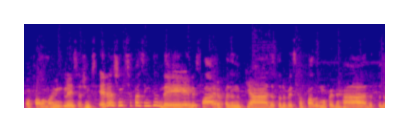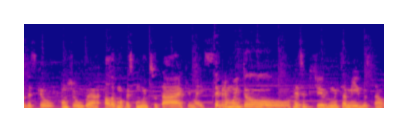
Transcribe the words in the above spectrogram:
ou falam mal inglês. A gente, ele, a gente se faz entender, eles, claro, fazendo piada toda vez que eu falo alguma coisa errada, toda vez que eu conjugo, falo alguma coisa com muito sotaque, mas sempre muito receptivo, muitos amigos e tal.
